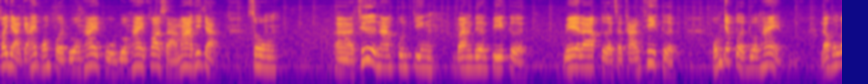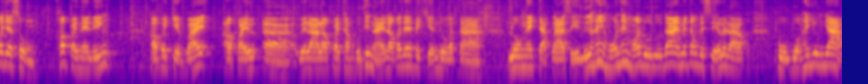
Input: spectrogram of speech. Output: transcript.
ก็อยากจะให้ผมเปิดดวงให้ผูกดวงให้ก็สามารถที่จะส่งชื่อนามกุลจริงวันเดือนปีเกิด เวลาเกิดสถานที่เกิด ผมจะเปิดดวงให้ แล้วผมก็จะส่งเข้าไปในลิงก์ เอาไปเก็บไว้เอาไปเวลาเราไปทำบุญที่ไหน เราก็จะได้ไปเขียนดวงตา ลงในจักรราศีหรือให้โหนให้หมอดูดูได้ ไม่ต้องไปเสียเวลาผูกดวงให้ยุ่งยาก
